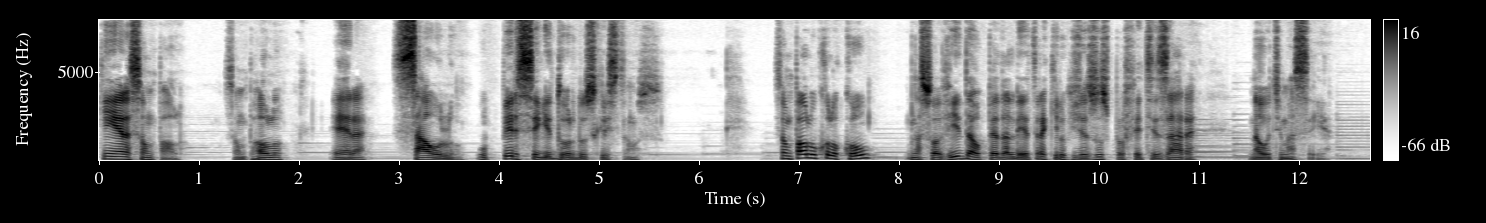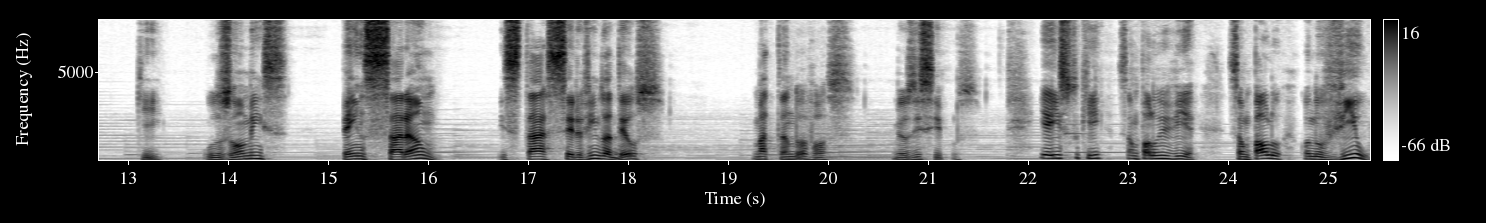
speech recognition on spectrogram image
Quem era São Paulo? São Paulo era Saulo, o perseguidor dos cristãos. São Paulo colocou na sua vida, ao pé da letra, aquilo que Jesus profetizara na última ceia: que os homens pensarão estar servindo a Deus matando a vós, meus discípulos. E é isto que São Paulo vivia. São Paulo, quando viu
